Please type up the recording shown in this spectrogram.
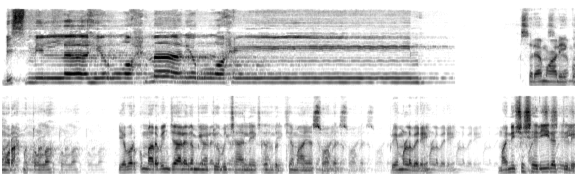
بسم الله الرحمن الرحيم അസ്സലാമു അലൈക്കും വറഹമത്തുള്ള എവർക്കും അറബിൻ ജാലകം യൂട്യൂബ് ചാനലിലേക്ക് ഹൃദ്യമായ സ്വാഗതം പ്രിയമുള്ളവരെ മനുഷ്യ ശരീരത്തിലെ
